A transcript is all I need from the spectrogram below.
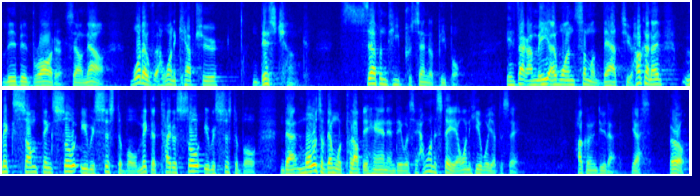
a little bit broader. So now, what if I want to capture this chunk? 70% of people. In fact, I may I want some of that too. How can I make something so irresistible, make the title so irresistible that most of them would put up their hand and they would say, I want to stay, I want to hear what you have to say. How can we do that? Yes, Earl.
